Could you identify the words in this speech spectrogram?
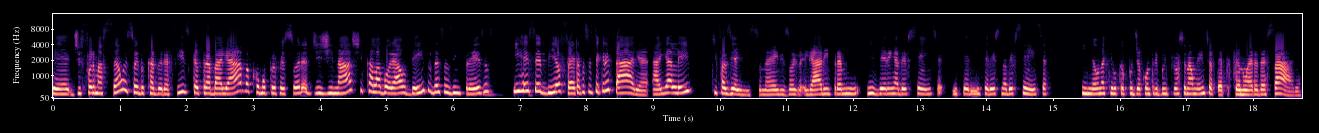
É, de formação, eu sou educadora física, eu trabalhava como professora de ginástica laboral dentro dessas empresas e recebia oferta para ser secretária. Aí a lei que fazia isso, né? Eles olharem para mim e verem a deficiência e terem interesse na deficiência e não naquilo que eu podia contribuir profissionalmente, até porque eu não era dessa área.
